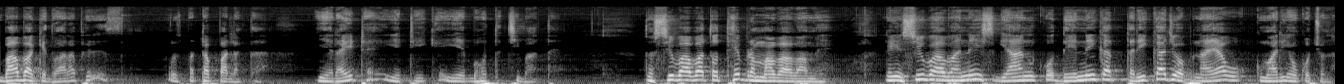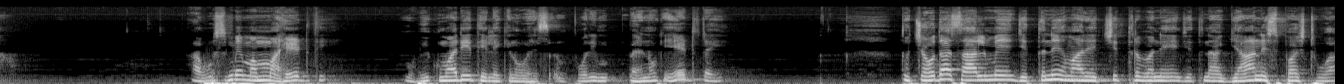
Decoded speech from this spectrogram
बाबा के द्वारा फिर उस पर टप्पा लगता है। ये राइट है, ये ठीक है, ये बहुत अच्छी बात है। तो शिव बाबा तो थे ब्रह्मा बाबा में, लेकिन शिव बाबा ने इस ज्ञान को देने का तरीका जो अपनाया, वो कुमारियों को चुना। अब उसमें मम्मा हेड थी, वो भी कुमारी थी, लेकिन वो पूरी बहनों की हेड रही। तो चौदह साल में जितने हमारे चित्र बने, जितना ज्ञान स्पष्ट हुआ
